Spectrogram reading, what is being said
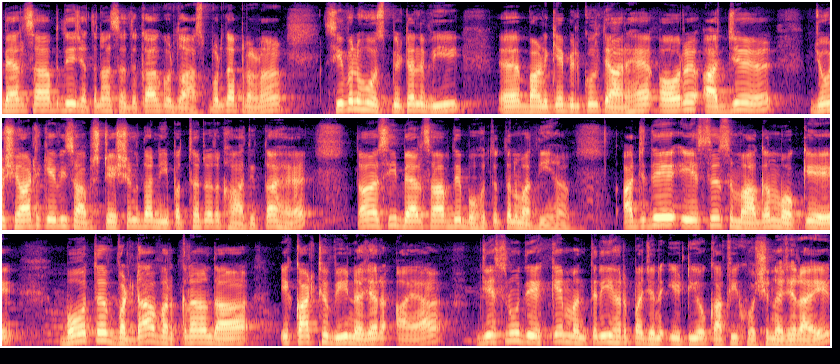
ਬੈਲ ਸਾਹਿਬ ਦੇ ਯਤਨਾਂ ਸਦਕਾ ਗੁਰਦਾਸਪੁਰ ਦਾ ਪੁਰਾਣਾ ਸਿਵਲ ਹਸਪੀਟਲ ਵੀ ਬਣ ਕੇ ਬਿਲਕੁਲ ਤਿਆਰ ਹੈ ਔਰ ਅੱਜ ਜੋ 66 ਕੇਵੀ ਸਾਬ ਸਟੇਸ਼ਨ ਦਾ ਨੀਂਹ ਪੱਥਰ ਰਖਾ ਦਿੱਤਾ ਹੈ, ਤਾਂ ਅਸੀਂ ਬੈਲ ਸਾਹਿਬ ਦੇ ਬਹੁਤ ਧੰਨਵਾਦੀ ਹਾਂ। ਅੱਜ ਦੇ ਇਸ ਸਮਾਗਮ ਮੌਕੇ ਬਹੁਤ ਵੱਡਾ ਵਰਕਰਾਂ ਦਾ ਇਕੱਠ ਵੀ ਨਜ਼ਰ ਆਇਆ, ਜਿਸ ਨੂੰ ਦੇਖ ਕੇ ਮੰਤਰੀ ਹਰਭਜਨ ਈਟੀਓ ਕਾਫੀ ਖੁਸ਼ ਨਜ਼ਰ ਆਏ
